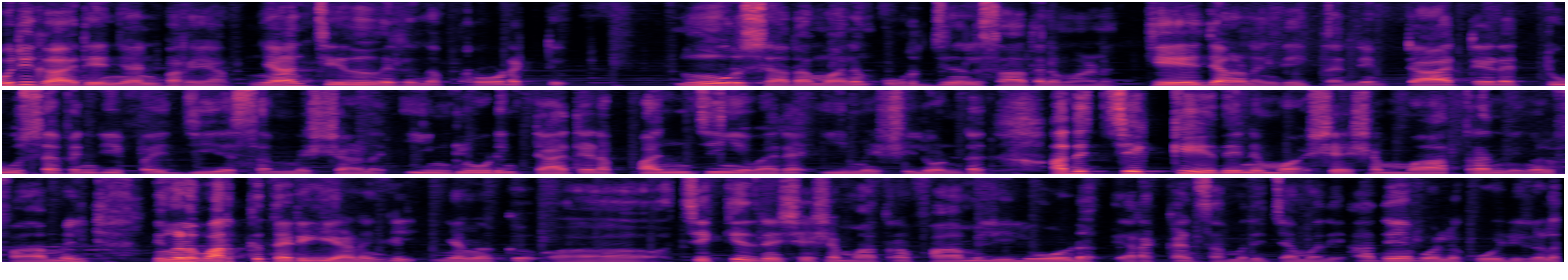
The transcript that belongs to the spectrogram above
ഒരു കാര്യം ഞാൻ പറയാം. ഞാൻ ചെയ്തു തരുന്ന പ്രോഡക്റ്റ് നൂറ് ശതമാനം ഒറിജിനൽ സാധനമാണ്. കേജ് ആണെങ്കിൽ തന്നെ ടാറ്റയുടെ two seventy five G S M മെഷാണ് ഇൻക്ലൂഡിങ് ടാറ്റയുടെ പഞ്ചിങ് വരെ ഈ മെഷീലുണ്ട് അത് ചെക്ക് ചെയ്തതിന് ശേഷം മാത്രം നിങ്ങൾ ഫാമിൽ നിങ്ങൾ വർക്ക് തരികയാണെങ്കിൽ ഞങ്ങൾക്ക് ചെക്ക് ചെയ്തതിന് ശേഷം മാത്രം ഫാമിൽ ഈ ലോഡ് ഇറക്കാൻ സമ്മതിച്ചാൽ മതി. അതേപോലെ കോഴികൾ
